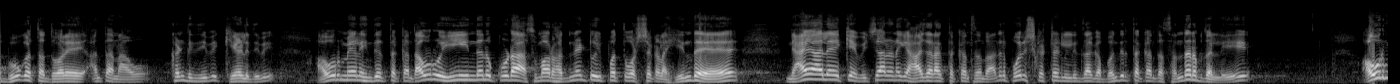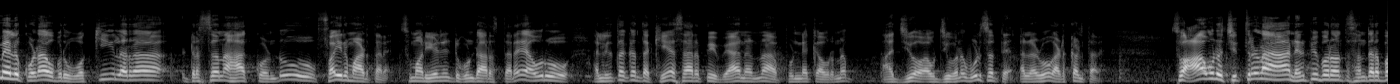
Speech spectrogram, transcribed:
ಭೂಗತ ದೊರೆ ಅಂತ ನಾವು ಕಂಡಿದ್ದೀವಿ, ಕೇಳಿದ್ದೀವಿ. ಅವ್ರ ಮೇಲೆ ಹಿಂದಿರ್ತಕ್ಕಂಥ ಅವರು ಈ ಹಿಂದೆನೂ ಕೂಡ ಸುಮಾರು ಹದಿನೆಂಟು ಇಪ್ಪತ್ತು ವರ್ಷಗಳ ಹಿಂದೆ ನ್ಯಾಯಾಲಯಕ್ಕೆ ವಿಚಾರಣೆಗೆ ಹಾಜರಾಗ್ತಕ್ಕಂಥ ಅಂದರೆ ಪೊಲೀಸ್ ಕಸ್ಟಡಿಯಲ್ಲಿದ್ದಾಗ ಬಂದಿರತಕ್ಕಂಥ ಸಂದರ್ಭದಲ್ಲಿ ಅವ್ರ ಮೇಲೂ ಕೂಡ ಒಬ್ಬರು ವಕೀಲರ ಡ್ರೆಸ್ಸನ್ನು ಹಾಕ್ಕೊಂಡು ಫೈರ್ ಮಾಡ್ತಾರೆ. ಸುಮಾರು ಏಳೆಂಟು ಗುಂಡು ಹಾರಿಸ್ತಾರೆ. ಅವರು ಅಲ್ಲಿರ್ತಕ್ಕಂಥ ಕೆ ಎಸ್ ಆರ್ ಪಿ ವ್ಯಾನನ್ನು ಪುಣ್ಯಕ್ಕೆ ಅವ್ರನ್ನ ಆ ಜೀವ ಅವ್ರ ಜೀವನ ಉಳಿಸುತ್ತೆ. ಅಲ್ಲಿ ಹೋಗಿ ಅಡ್ಕೊಳ್ತಾರೆ. ಸೊ, ಆ ಒಂದು ಚಿತ್ರಣ ನೆನಪಿ ಬರುವಂಥ ಸಂದರ್ಭ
